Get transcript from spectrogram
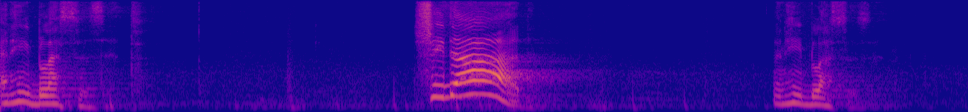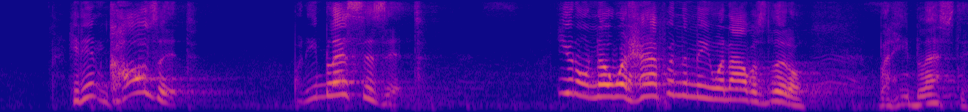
And he blesses it. She died and He blesses it. He didn't cause it, but He blesses it. You don't know what happened to me when I was little, but He blessed it.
